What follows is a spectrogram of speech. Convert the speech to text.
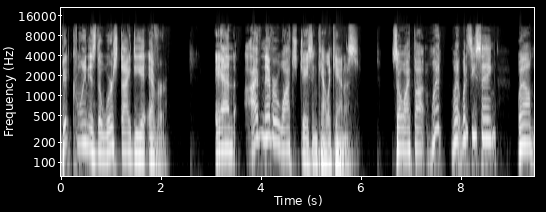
Bitcoin is the worst idea ever. And I've never watched Jason Calacanis. So I thought, what? What what is he saying? Well,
